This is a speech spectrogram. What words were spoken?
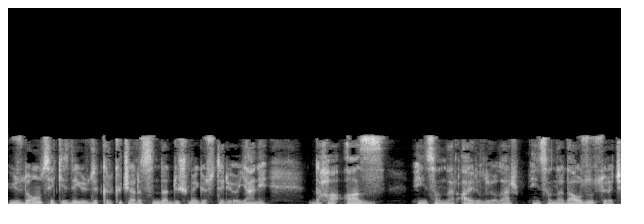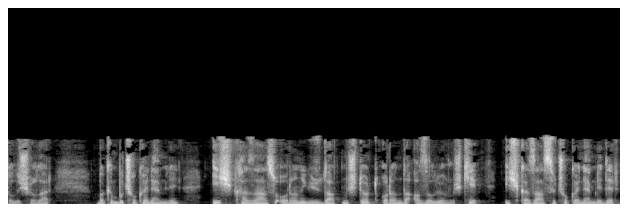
%18 ile %43 arasında düşme gösteriyor. Yani daha az insanlar ayrılıyorlar. İnsanlar daha uzun süre çalışıyorlar. Bakın bu çok önemli. İş kazası oranı %64 oranında azalıyormuş ki iş kazası çok önemlidir.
